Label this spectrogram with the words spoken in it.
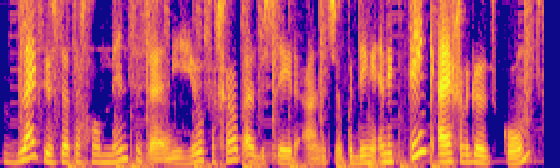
blijkt dus dat er gewoon mensen zijn die heel veel geld uitbesteden aan zulke dingen. En ik denk eigenlijk dat het komt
